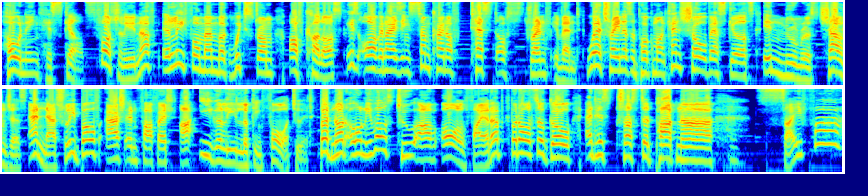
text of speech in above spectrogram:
honing his skills. Fortunately enough, Elite Four member Wikstrom of Kalos is organizing some kind of test of strength event, where trainers and Pokemon can show their skills in numerous challenges, and naturally both Ash and Farfetch are eagerly looking forward to it. But not only those two are all fired up, but also Go and his trusted partner... Scyther?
